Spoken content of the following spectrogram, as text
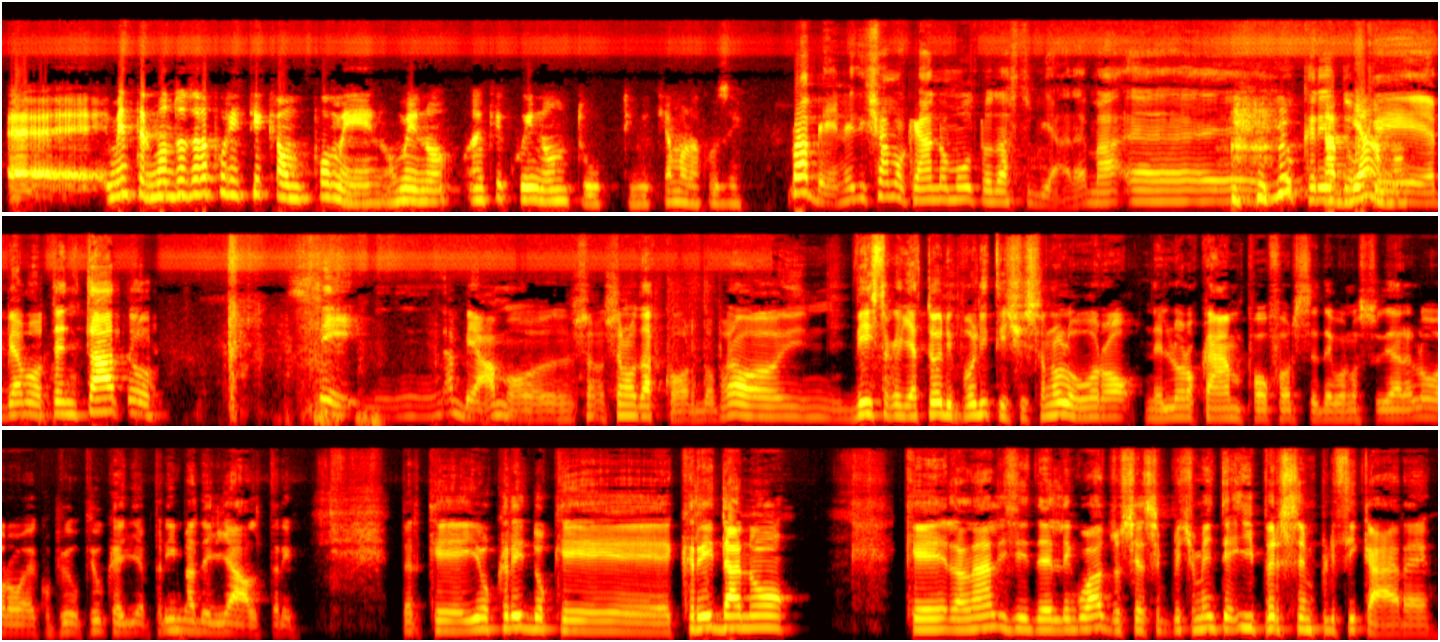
Eh, mentre il mondo della politica un po' meno, meno, anche qui non tutti, mettiamola così. Va bene, diciamo che hanno molto da studiare, ma eh, io credo abbiamo. che abbiamo tentato, sì, abbiamo, sono, d'accordo, però visto che gli attori politici sono loro, nel loro campo forse devono studiare loro, ecco, più, più che gli, prima degli altri, perché io credo che credano che l'analisi del linguaggio sia semplicemente ipersemplificare,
